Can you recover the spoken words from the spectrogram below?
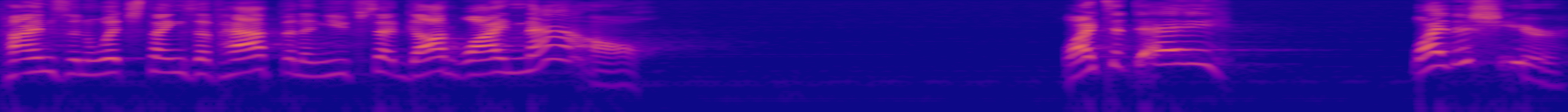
Times in which things have happened and you've said, God, why now? Why today? Why this year?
